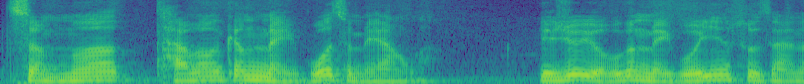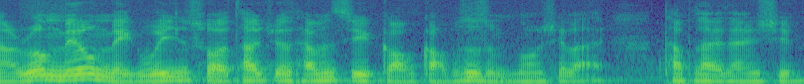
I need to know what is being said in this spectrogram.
怎么台湾跟美国怎么样了，也就有一个美国因素在那儿。如果没有美国因素啊，他觉得台湾自己搞搞不出什么东西来，他不太担心。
